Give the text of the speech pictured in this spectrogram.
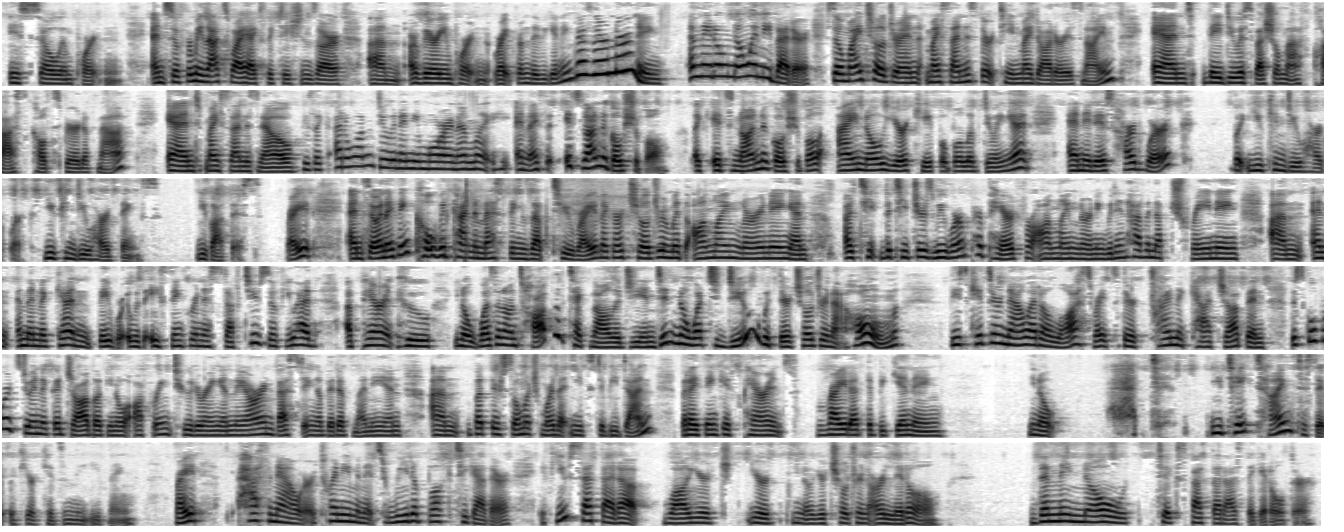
is so important. And so for me, that's why expectations are, um, are very important right from the beginning because they're learning and they don't know any better. So my children, my son is 13, my daughter is nine, and they do a special math class called Spirit of Math. And my son is now, he's like, I don't want to do it anymore. And I'm like, and I said, it's not negotiable. Like it's non-negotiable. I know you're capable of doing it and it is hard work, but you can do hard work. You can do hard things. You got this. Right. And so, and I think COVID kind of messed things up too, right? Like our children with online learning and te- the teachers, we weren't prepared for online learning. We didn't have enough training. Um, and, and then again, they were, it was asynchronous stuff too. So if you had a parent who, you know, wasn't on top of technology and didn't know what to do with their children at home, these kids are now at a loss, right? So they're trying to catch up and the school board's doing a good job of, you know, offering tutoring and they are investing a bit of money and, um, but there's so much more that needs to be done. But I think if parents right at the beginning, you know, you take time to sit with your kids in the evening, right? Half an hour, 20 minutes, read a book together. If you set that up while your, your, you know, your children are little, then they know to expect that as they get older.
